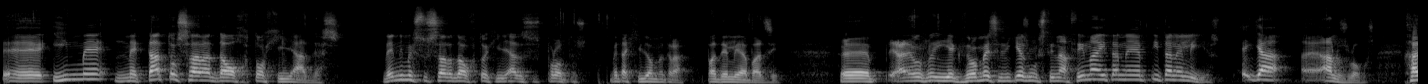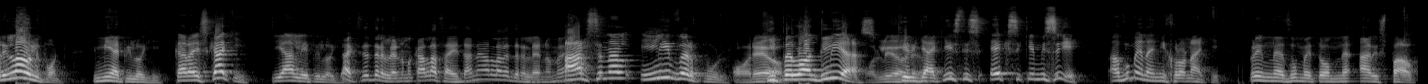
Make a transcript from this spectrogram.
ε, είμαι μετά το 48.000. Δεν είμαι στους 48.000 τους πρώτους με τα χιλιόμετρα, Παντελή Αμπατζή. Ε, οι εκδρομές οι δικές μου στην Αθήνα ήταν, ήτανε λίγες. Ε, για ε, άλλους λόγους. Χαριλάω λοιπόν, η μία επιλογή. Καραϊσκάκη, η άλλη επιλογή. Εντάξει, δεν τρελαίνομαι. Καλά θα ήταν, αλλά δεν τρελαίνομαι. Arsenal Liverpool. Ωραίο. Κύπελο Αγγλίας. Πολύ ωραίο. Κυριακή στις 6.30. Να δούμε ένα ημιχρονάκι πριν ε, δούμε τον ε, Άρης Πάουκ.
